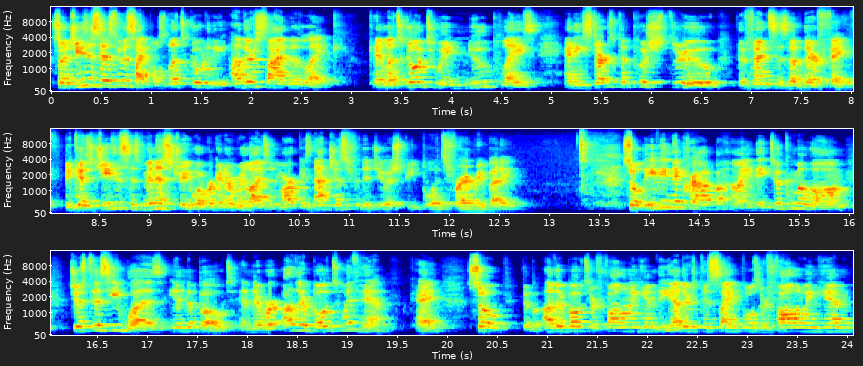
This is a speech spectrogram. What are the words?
So Jesus says to his disciples, let's go to the other side of the lake. Okay, let's go to a new place, and he starts to push through the fences of their faith. Because Jesus' ministry, what we're going to realize in Mark, is not just for the Jewish people, it's for everybody. So, leaving the crowd behind, they took him along just as he was in the boat, and there were other boats with him. Okay? So the other boats are following him, the other disciples are following him,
